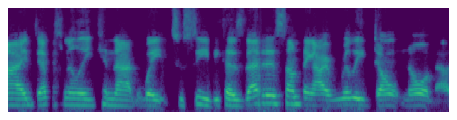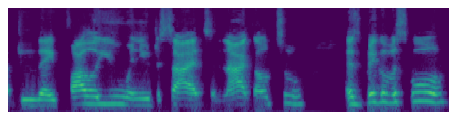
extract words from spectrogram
I definitely cannot wait to see because that is something I really don't know about. Do they follow you when you decide to not go to as big of a school?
